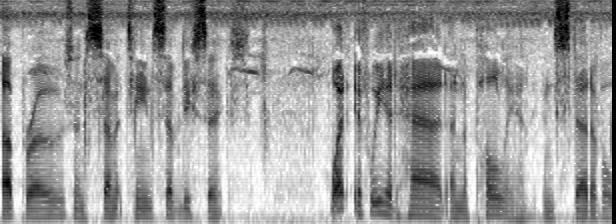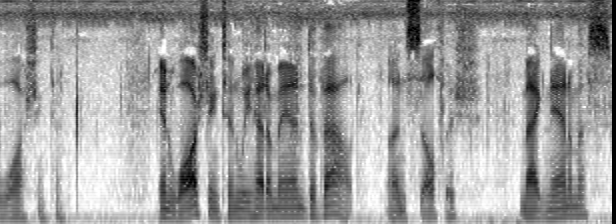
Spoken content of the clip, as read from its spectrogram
uprose in 1776, what if we had had a Napoleon instead of a Washington? In Washington, we had a man devout unselfish, magnanimous,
